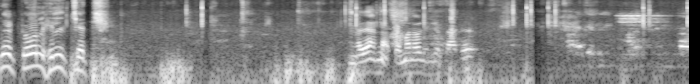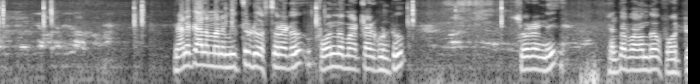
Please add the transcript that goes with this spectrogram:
ద టోల్ హిల్ చర్చ్ అదే అన్న సమాన వాళ్ళు ఇంకా వెనకాల మన మిత్రుడు వస్తున్నాడు ఫోన్లో మాట్లాడుకుంటూ. చూడండి ఎంత బాగుందో ఫోర్ట్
